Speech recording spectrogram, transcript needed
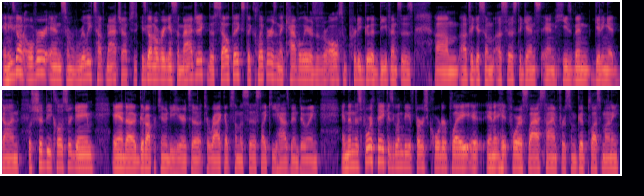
And he's gone over in some really tough matchups. He's gone over against the Magic, the Celtics, the Clippers, and the Cavaliers. Those are all some pretty good defenses um, uh, to get some assists against, and he's been getting it done. So should be closer game and and a good opportunity here to, to rack up some assists like he has been doing. And then this fourth pick is going to be a first quarter play, it, and it hit for us last time for some good plus money.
